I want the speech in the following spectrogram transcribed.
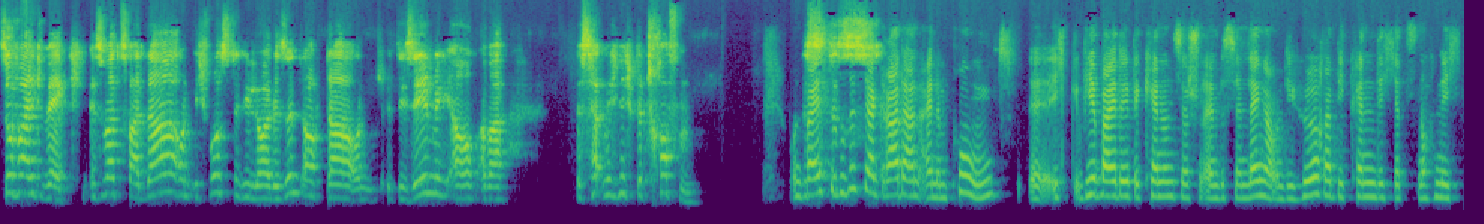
so weit weg. Es war zwar da und ich wusste, die Leute sind auch da und die sehen mich auch, aber es hat mich nicht betroffen. Und das, weißt du, du bist ja gerade an einem Punkt, äh, ich, wir beide, wir kennen uns ja schon ein bisschen länger und die Hörer, die kennen dich jetzt noch nicht.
